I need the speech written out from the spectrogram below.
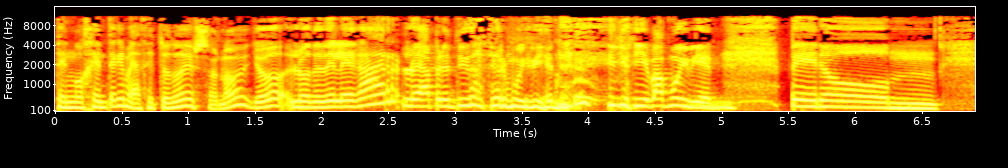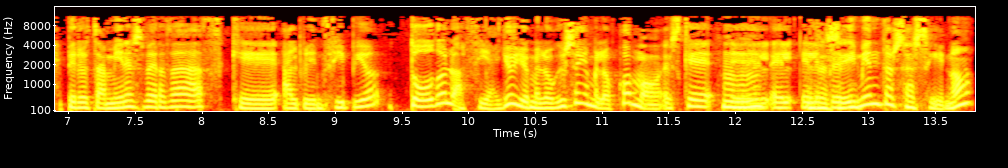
tengo gente que me hace todo eso, ¿no? Yo lo de delegar lo he aprendido a hacer muy bien. yo lleva muy bien. Pero, mm, pero también es verdad que al principio todo lo hacía yo. Yo me lo guiso y me lo como. Es que el, el- el Es así. emprendimiento es así, ¿no?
